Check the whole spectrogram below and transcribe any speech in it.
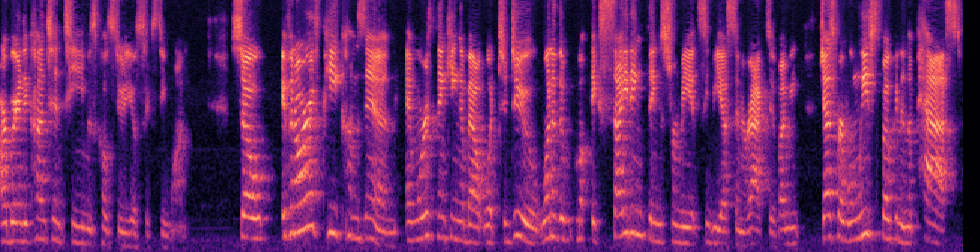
Our branded content team is called Studio 61 so if an RFP comes in and we're thinking about what to do, one of the exciting things for me at CBS Interactive, I mean, Jasper, when we've spoken in the past,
